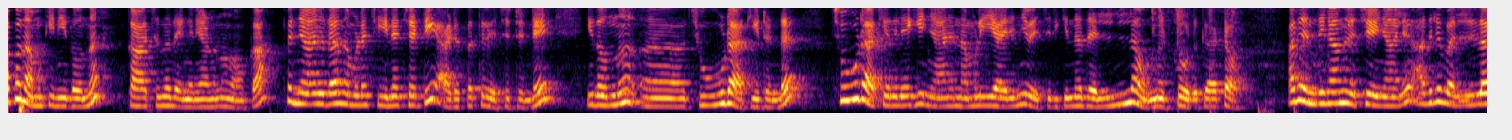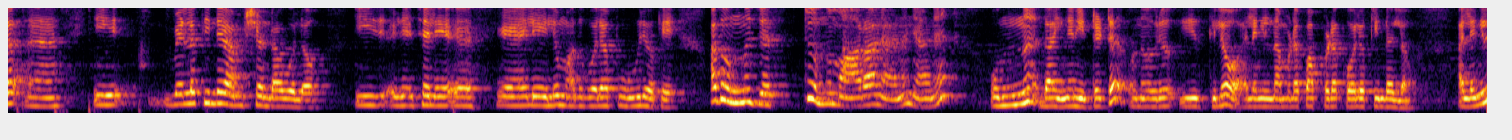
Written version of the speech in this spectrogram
അപ്പോൾ നമുക്കിനി ഇതൊന്ന് കാച്ചുന്നത് എങ്ങനെയാണെന്ന് നോക്കാം. അപ്പം ഞാനിതാ നമ്മുടെ ചീനച്ചട്ടി അടുപ്പത്ത് വെച്ചിട്ടുണ്ട്. ഇതൊന്ന് ചൂടാക്കിയിട്ടുണ്ട്. ചൂടാക്കിയതിലേക്ക് ഞാൻ നമ്മൾ ഈ അരിഞ്ഞു വെച്ചിരിക്കുന്നതെല്ലാം ഒന്ന് ഇട്ട് കൊടുക്കുക കേട്ടോ. അതെന്തിനാന്ന് വെച്ച് കഴിഞ്ഞാൽ അതിൽ വല്ല ഈ വെള്ളത്തിന്റെ അംശം ഉണ്ടാവുമല്ലോ. ഈ ചില ഇലയിലും അതുപോലെ പൂവിലും ഒക്കെ അതൊന്ന് ജസ്റ്റ് ഒന്ന് മാറാനാണ് ഞാൻ ഒന്ന് ഇതാ ഇങ്ങനെ ഇട്ടിട്ട് ഒന്ന് ഒരു ഈർക്കിലോ അല്ലെങ്കിൽ നമ്മുടെ പപ്പടക്കോലൊക്കെ ഉണ്ടല്ലോ. അല്ലെങ്കിൽ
